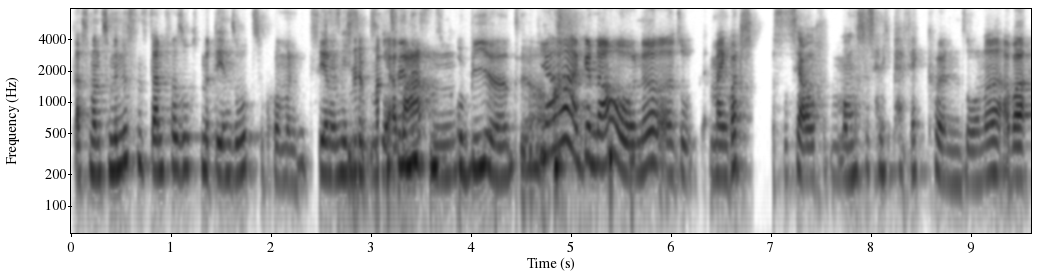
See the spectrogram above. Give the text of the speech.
dass man zumindest dann versucht, mit denen so zu kommunizieren und nicht so zu erwarten. probiert, ja. Ja, genau, ne? Also, mein Gott, es ist ja auch, man muss das ja nicht perfekt können, so, ne? Aber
